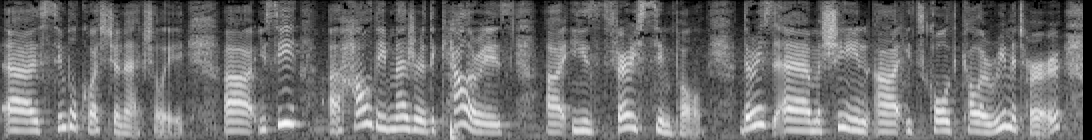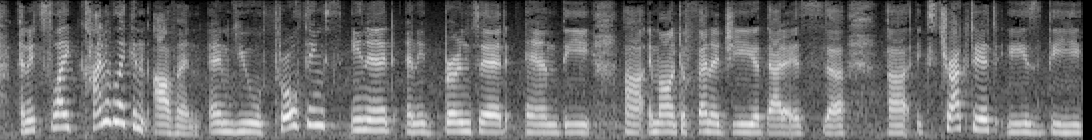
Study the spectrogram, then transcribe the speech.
a simple question, actually. Uh, you see, uh, how they measure the calories uh, is very simple. There is a machine, uh, it's called calorimeter, and it's like kind of like an oven, and you throw things in it, and it burns it, and the amount of energy that is uh, extracted is the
